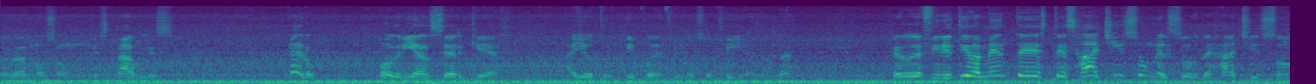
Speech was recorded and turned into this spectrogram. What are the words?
¿verdad? No son estables, pero podrían ser que hay otro tipo de filosofía, ¿verdad? Pero definitivamente este es Hutchinson, el sur de Hutchinson.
